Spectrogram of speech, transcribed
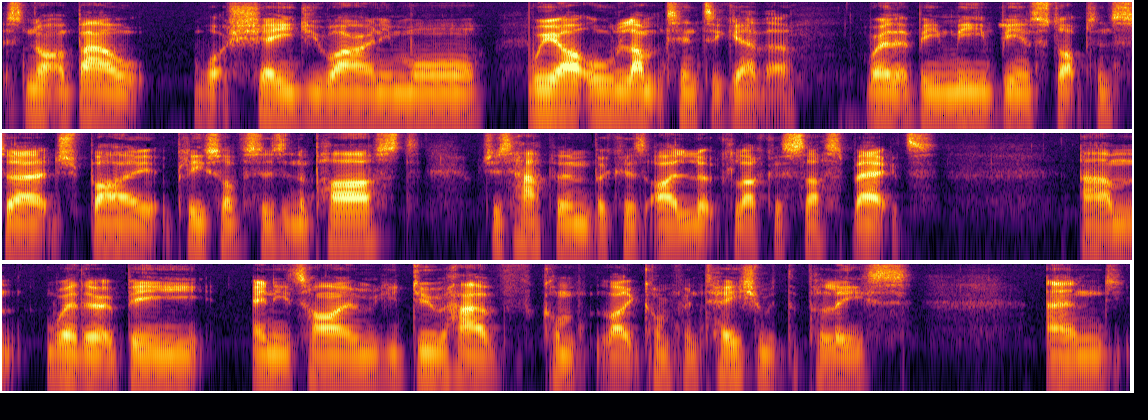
it's not about what shade you are anymore. We are all lumped in together. Whether it be me being stopped and searched by police officers in the past, which has happened because I look like a suspect, um, whether it be any time you do have com- like confrontation with the police, and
